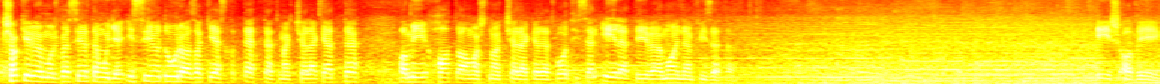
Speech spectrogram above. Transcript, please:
És akiről most beszéltem, ugye Isildur az, aki ezt a tettet megcselekedte, ami hatalmas nagy cselekedet volt, hiszen életével majdnem fizetett. És a vég.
